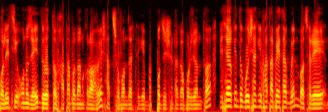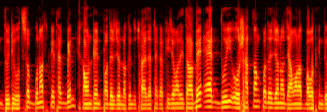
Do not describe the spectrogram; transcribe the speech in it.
পলিসি অনুযায়ী দূরত্ব ভাতা প্রদান করা হবে সাতশো পঞ্চাশ থেকে পঁচিশশো টাকা পর্যন্ত। এছাড়াও কিন্তু বৈশাখী ভাতা পেয়ে থাকবেন। বছরে দুইটি উৎসব বোনাস পেয়ে থাকবেন। অ্যাকাউন্টেন্ট পদের জন্য কিন্তু ছয় হাজার টাকা ফি জমা দিতে হবে। এক, দুই ও সাত নং পদের জন্য জামানত বাবদ কিন্তু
